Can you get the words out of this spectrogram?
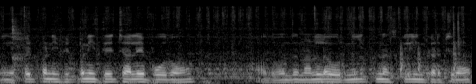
நீங்கள் ஃபிட் பண்ணி ஃபிட் பண்ணி தேய்ச்சாலே போதும். அது வந்து நல்ல ஒரு நீட்னஸ் க்ளீன் கிடச்சிரும்.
